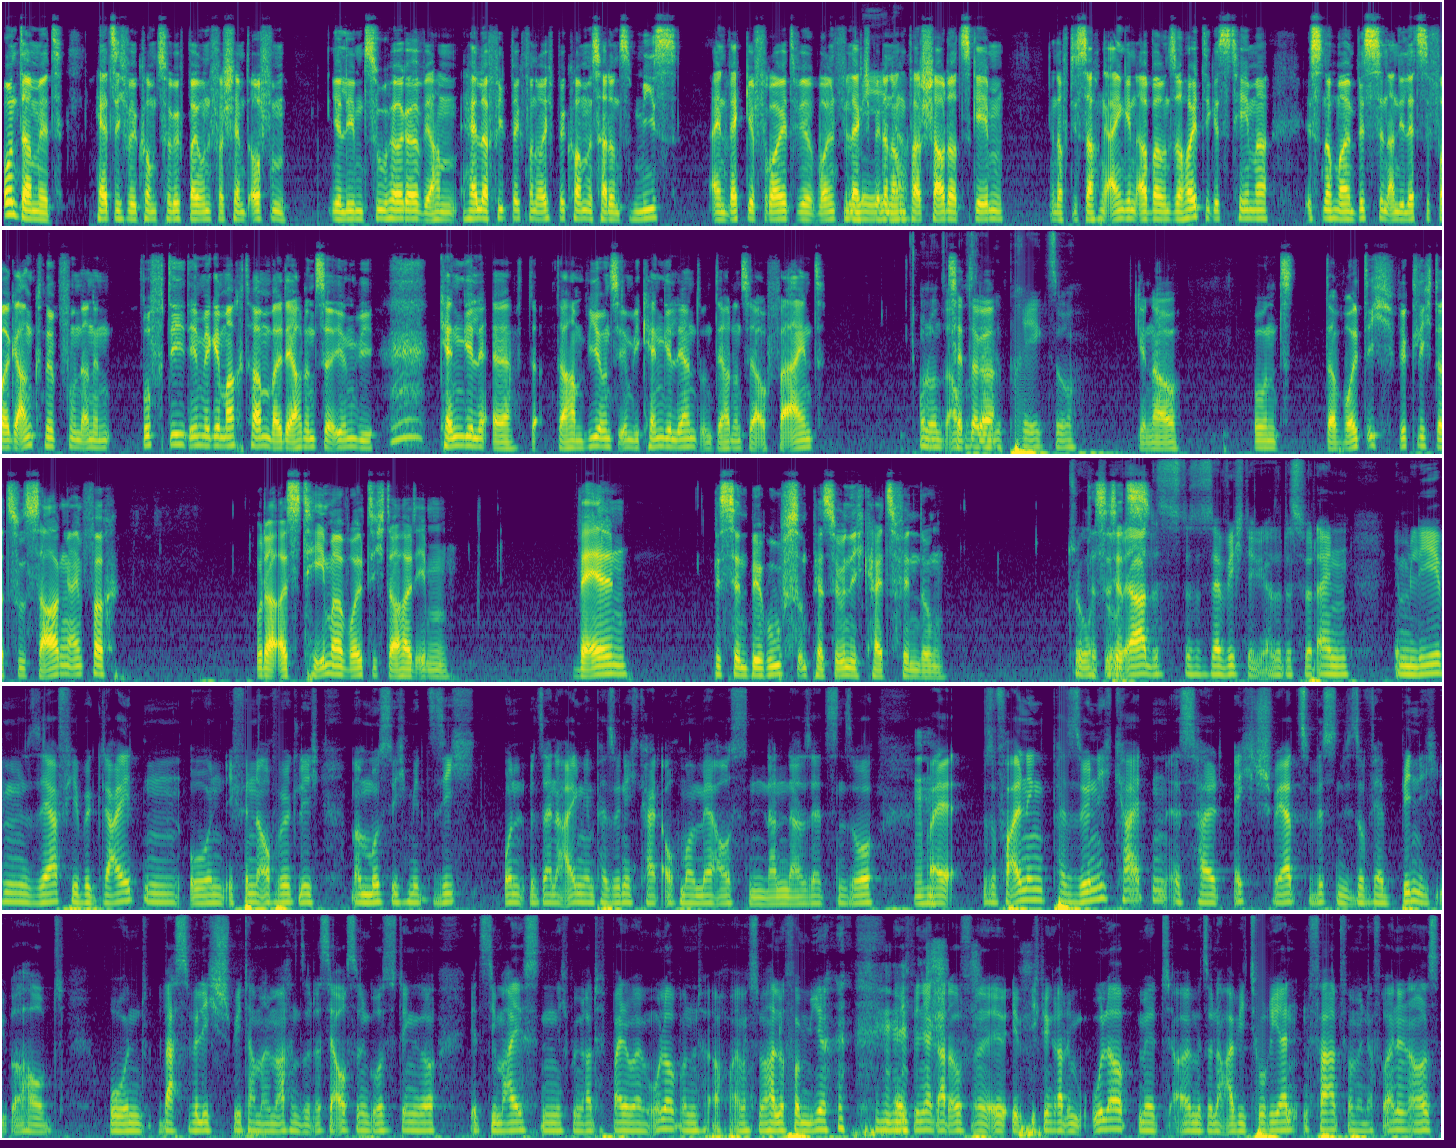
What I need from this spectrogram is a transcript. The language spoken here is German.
Und damit herzlich willkommen zurück bei Unverschämt Offen, ihr lieben Zuhörer. Wir haben heller Feedback von euch bekommen. Es hat uns mies ein weggefreut. Wir wollen vielleicht Mega. später noch ein paar Shoutouts geben und auf die Sachen eingehen. Aber unser heutiges Thema ist nochmal ein bisschen an die letzte Folge anknüpfen und an den Bufti, den wir gemacht haben, weil der hat uns ja irgendwie kennengelernt, äh, da, da, haben wir uns irgendwie kennengelernt und der hat uns ja auch vereint. Und uns auch sehr geprägt, so. Genau. Und da wollte ich wirklich dazu sagen, einfach, oder als Thema wollte ich da halt eben wählen, bisschen Berufs- und Persönlichkeitsfindung. True, das true. Ist jetzt ja, das, das ist sehr wichtig. Also das wird einen im Leben sehr viel begleiten und ich finde auch wirklich, man muss sich mit sich und mit seiner eigenen Persönlichkeit auch mal mehr auseinandersetzen, so, mhm. weil so vor allen Dingen Persönlichkeiten ist halt echt schwer zu wissen, so wer bin ich überhaupt und was will ich später mal machen, so das ist ja auch so ein großes Ding, so jetzt die meisten, ich bin gerade beide beim Urlaub und auch einmal mal Hallo von mir, ich bin ja gerade auf, äh, ich bin gerade im Urlaub mit, äh, mit so einer Abiturientenfahrt von meiner Freundin aus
